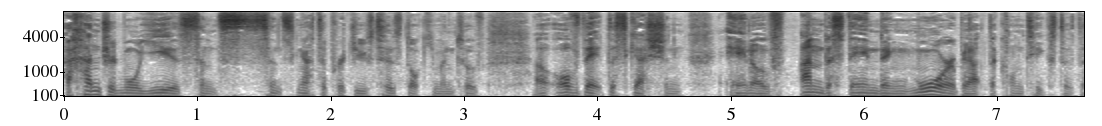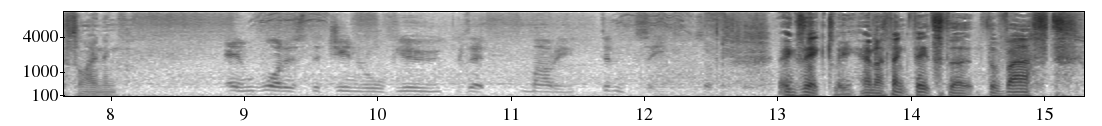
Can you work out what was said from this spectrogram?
a hundred more years since since Ngata produced his document of uh, of that discussion and of understanding more about the context of the signing. And what is the general view that Maori didn't see? Exactly, and I think that's the, the vast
